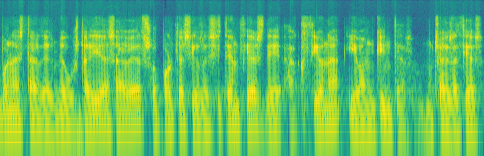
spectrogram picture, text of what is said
Buenas tardes. Me gustaría saber soportes y resistencias de Acciona y Bankinter. Muchas gracias.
